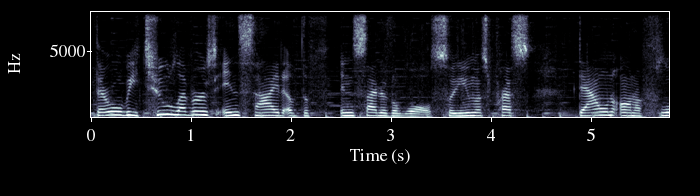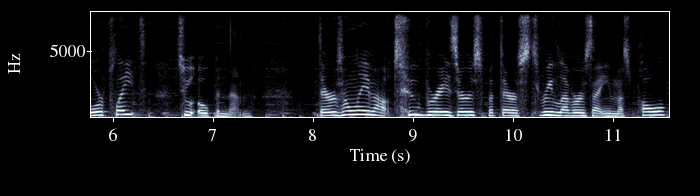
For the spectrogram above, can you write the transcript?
There will be two levers inside of the inside of the walls, so you must press down on a floor plate to open them. There's only about two braziers, but there's three levers that you must pull,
